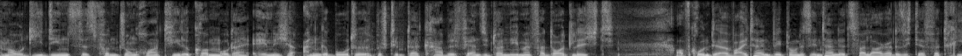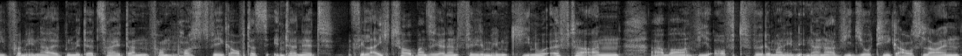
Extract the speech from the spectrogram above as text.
MOD-Dienstes von Zhonghua Telekom oder ähnliche Angebote bestimmter Kabelfernsehunternehmen verdeutlicht. Aufgrund der Weiterentwicklung des Internets verlagerte sich der Vertrieb von Inhalten mit der Zeit dann vom Postweg auf das Internet. Vielleicht schaut man sich einen Film im Kino öfter an, aber wie oft würde man ihn in einer Videothek ausleihen?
